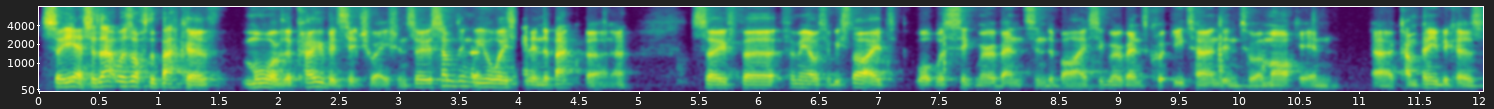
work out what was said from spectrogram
So yeah, so that was off the back of more of the COVID situation. So it's something we always had in the back burner. So for for me, obviously, we started what was Sigma Events in Dubai. Sigma Events quickly turned into a marketing uh, company because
